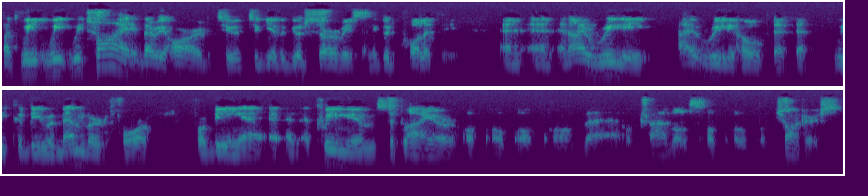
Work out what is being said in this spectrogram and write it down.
but we, we, we try very hard to, to give a good service and a good quality. And, and, and I really I really hope that, that we could be remembered for for being a, a, a premium supplier of of, of, of, uh, of travels of, of, of charters.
